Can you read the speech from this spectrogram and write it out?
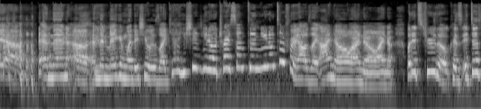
yeah. And then uh and then megan one day she was like yeah you should you know try something you know different. I was like i know i know i know. But it's true though because it does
